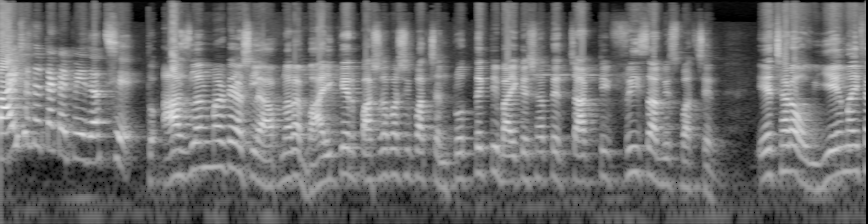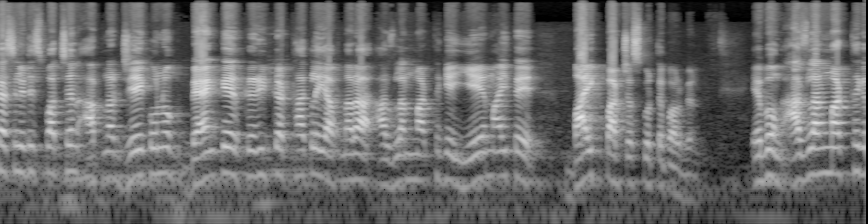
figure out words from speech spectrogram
বাইশ হাজার টাকায় পেয়ে যাচ্ছে। তো আজলান মার্টে আসলে আপনারা বাইকের পাশাপাশি পাচ্ছেন প্রত্যেকটি বাইকের সাথে চারটি ফ্রি সার্ভিস পাচ্ছেন। এছাড়াও ইএমআই ফ্যাসিলিটিস পাচ্ছেন। আপনার যে কোনো ব্যাংকের ক্রেডিট কার্ড থাকলেই আপনারা আজলান মার্ট থেকে ইএমআইতে বাইক পারচেস করতে পারবেন। এবং আজলান মার্ট থেকে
